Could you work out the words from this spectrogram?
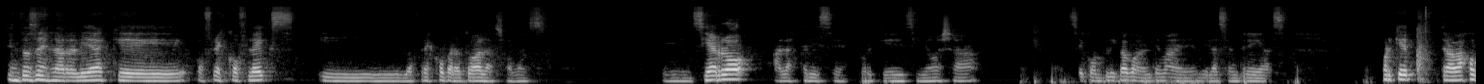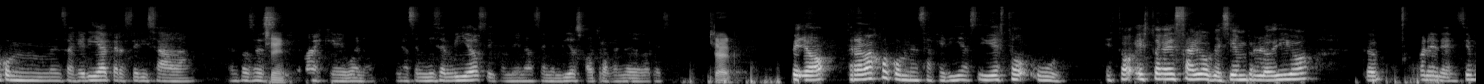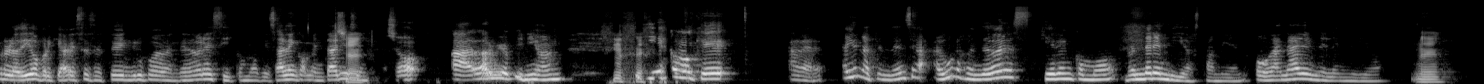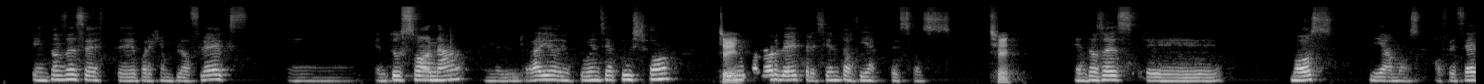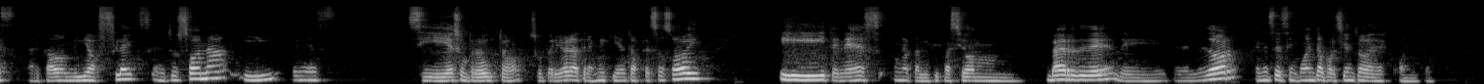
Entonces la realidad es que ofrezco flex y lo ofrezco para todas las zonas. Eh, cierro a las 13 porque si no ya se complica con el tema de, las entregas. Porque trabajo con mensajería tercerizada. Entonces, el tema es que, bueno, me hacen mis envíos y también hacen envíos a otros vendedores. Claro. Pero trabajo con mensajerías y esto, uh, esto, esto es algo que siempre lo digo, ponele, siempre lo digo porque a veces estoy en grupo de vendedores y como que salen comentarios y empiezo yo a dar mi opinión. y es como que, a ver, hay una tendencia, algunos vendedores quieren como vender envíos también o ganar en el envío. Eh. Entonces, este, por ejemplo, Flex, eh, en tu zona, en el radio de influencia tuyo, tiene un valor de 310 pesos. Sí. Entonces, eh, vos digamos, ofreces mercado envío flex en tu zona y tenés, si es un producto superior a 3.500 pesos hoy, y tenés una calificación verde de, vendedor, tenés el 50% de descuento.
